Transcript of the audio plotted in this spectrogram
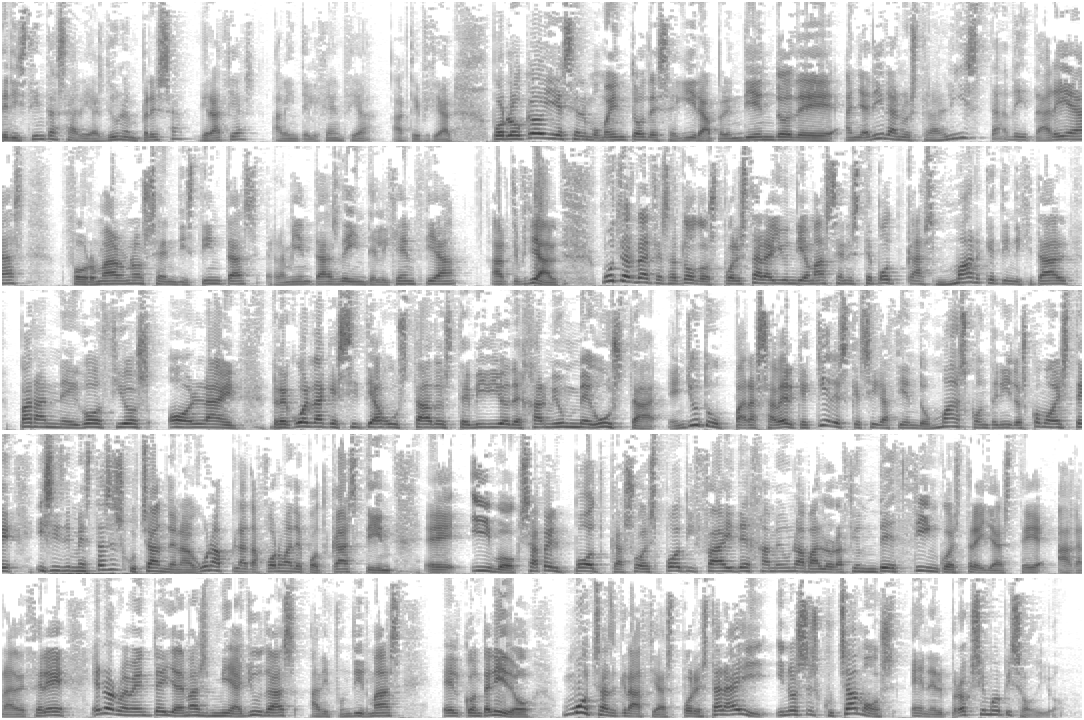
de distintas áreas de una empresa gracias a la inteligencia artificial. Por lo que hoy es el momento de seguir aprendiendo, de añadir a nuestra lista de tareas, formarnos en distintas herramientas de inteligencia artificial. Muchas gracias a todos por estar ahí un día más en este podcast Marketing Digital para negocios online. Recuerda que si te ha gustado este vídeo, dejarme un me gusta en YouTube para saber que quieres que siga haciendo más contenidos como este. Y si me estás escuchando en alguna plataforma de podcasting, eh, Evox, Apple Podcast o Spotify, déjame una valoración de 5 estrellas. Te agradeceré enormemente y además me ayudas a difundir más el contenido. Muchas gracias por estar ahí y nos escuchamos en el próximo episodio.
